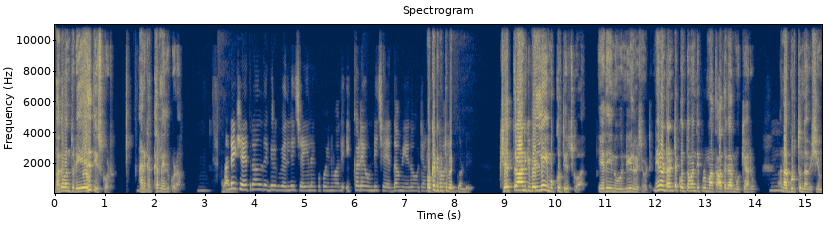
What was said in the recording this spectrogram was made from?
భగవంతుడు ఏది తీసుకోడు. ఆయనకు అక్కర్లేదు కూడా. అంటే క్షేత్రాల దగ్గరకు వెళ్ళి చేయలేకపోయిన వాళ్ళు ఇక్కడే ఉండి చేద్దాం ఏదో ఒకటి ఒకటి. గుర్తుపెట్టుకోండి. క్షేత్రానికి వెళ్ళి మొక్కులు తీర్చుకోవాలి. ఏది నువ్వు నీళ్ళు వేసినట్టు నేనంటే అంటే కొంతమంది ఇప్పుడు మా తాతగారు మొక్కారు. నాకు గుర్తుంది ఆ విషయం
